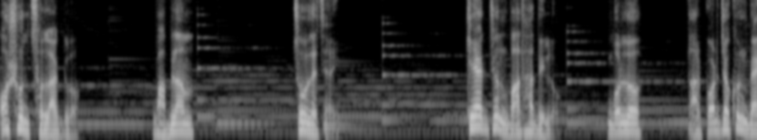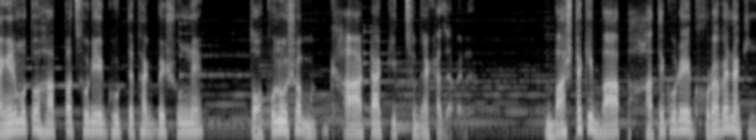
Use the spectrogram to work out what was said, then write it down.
অসহ্য লাগল। ভাবলাম, চলে যাই। কে একজন বাধা দিল। বলল, তারপর যখন ব্যাঙের মতো হাত পা ছড়িয়ে ঘুরতে থাকবে শূন্যে, তখন সব ঘাটা কিচ্ছু দেখা যাবে না। বাঁশটা কি বাপ হাতে করে ঘোরাবে নাকি?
